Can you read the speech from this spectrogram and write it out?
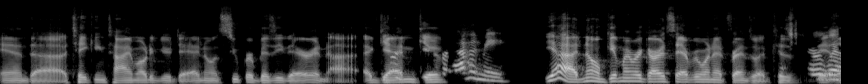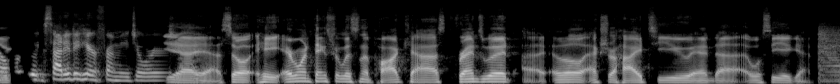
and uh, taking time out of your day. I know it's super busy there. And uh, again, give having me. Yeah, no, give my regards to everyone at Friendswood because sure will. Like, excited to hear from you, George. Yeah, yeah. So, hey, everyone, thanks for listening to the podcast. Friendswood, uh, a little extra hi to you, and uh, we'll see you again.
